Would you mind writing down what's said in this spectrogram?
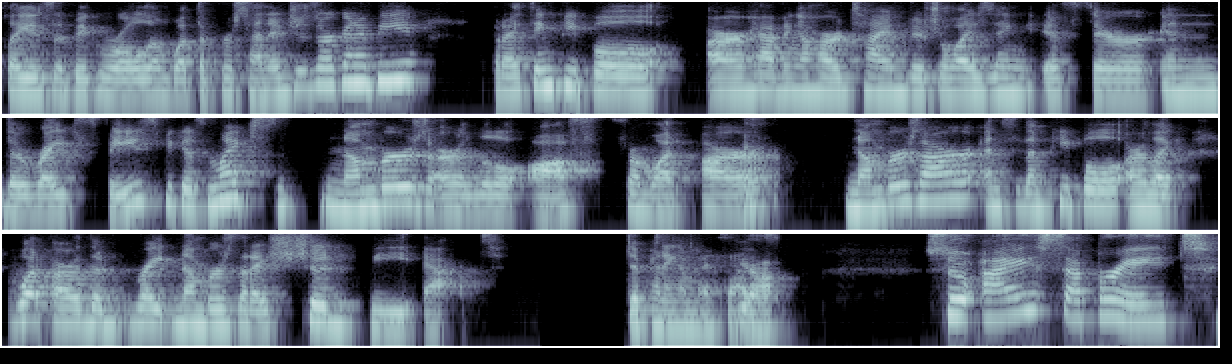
plays a big role in what the percentages are going to be but i think people are having a hard time visualizing if they're in the right space because mike's numbers are a little off from what our numbers are. And so then people are like, what are the right numbers that I should be at, depending on my size? Yeah. So I separate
